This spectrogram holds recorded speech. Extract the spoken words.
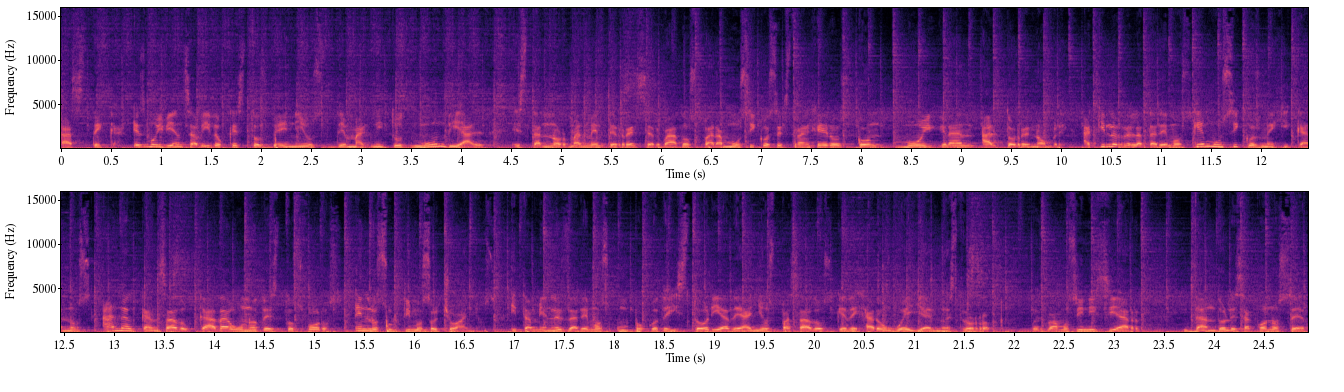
Azteca. Es muy bien sabido que estos venues de magnitud mundial están normalmente reservados para músicos extranjeros con muy gran alto renombre. Aquí les relataremos qué músicos mexicanos han alcanzado cada uno de estos foros en los últimos ocho años. Y también les daremos un poco de historia de años pasados que dejaron huella en nuestro rock. Pues vamos a iniciar dándoles a conocer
